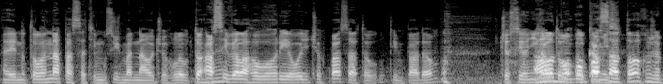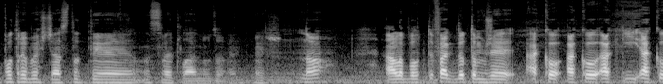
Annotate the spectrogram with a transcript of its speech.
Hej, no to len na Passate musíš mať na očoch, lebo to Mhm. asi veľa hovorí o vodičoch Passatov tým pádom. Čo si o nich Alebo o. Passatoch, že potrebuješ často tie svetlá núdzové, vieš. No, alebo fakt o tom, že ako, ako, aký, ako,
